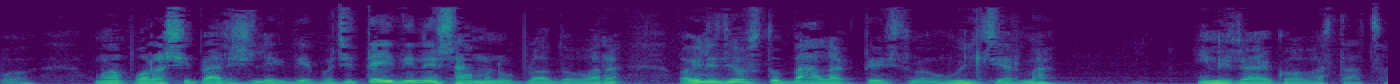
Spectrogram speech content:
उहाँ पर सिफारिस लेखिदिएपछि त्यही दिनै सामान उपलब्ध भएर अहिले जे होस् त्यो बालक त्यस व्हील चेयरमा हिँडिरहेको अवस्था छ।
